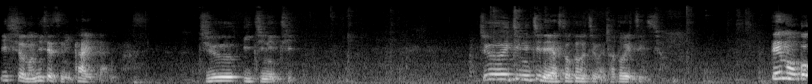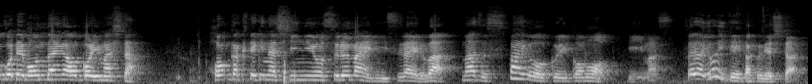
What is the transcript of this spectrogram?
一章の2節に書いてあります。11日。11日で約束の地までたどり着いちゃうでもここで問題が起こりました。本格的な侵入をする前にイスラエルはまずスパイを送り込もうと言います。それは良い計画でした。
